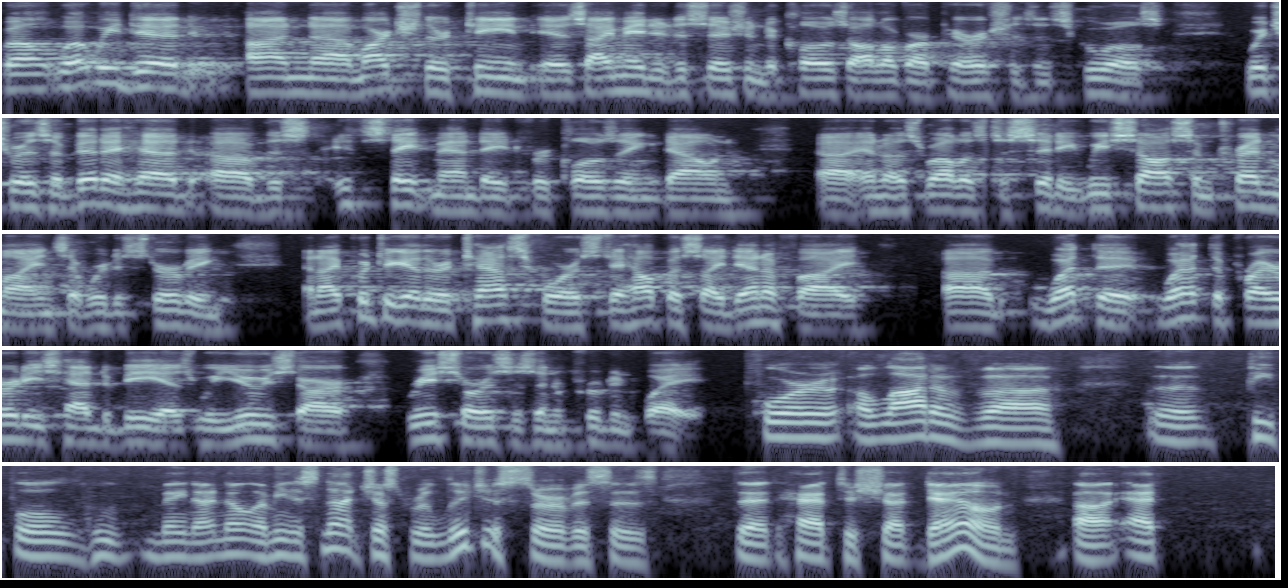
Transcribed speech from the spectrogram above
Well, what we did on uh, March 13 is I made a decision to close all of our parishes and schools, which was a bit ahead of the state mandate for closing down, uh, and as well as the city. We saw some trend lines that were disturbing, and I put together a task force to help us identify uh, what the what the priorities had to be as we used our resources in a prudent way. For a lot of uh, the people who may not know, I mean, it's not just religious services that had to shut down uh, at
